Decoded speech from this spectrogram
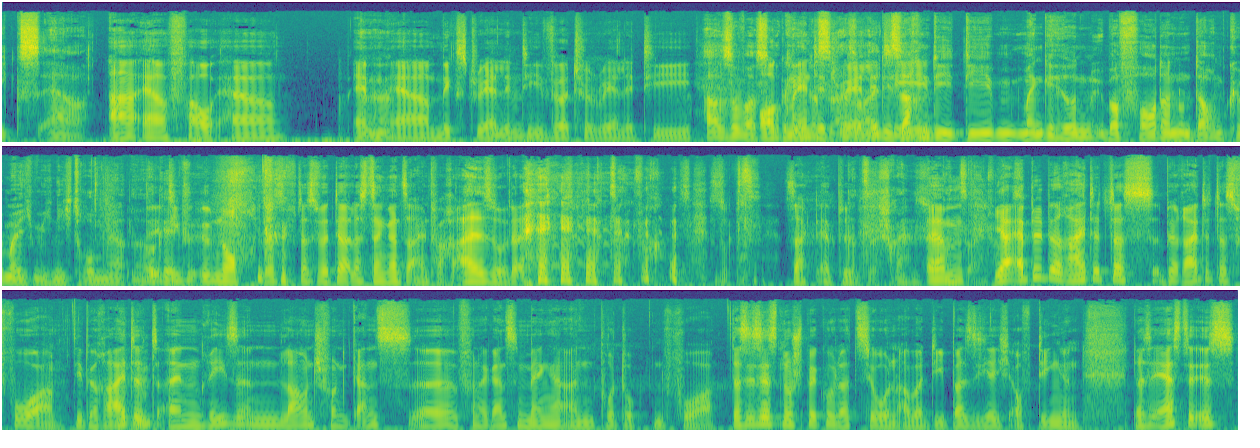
XR. AR, VR, MR, Mixed Reality, Virtual Reality, Ah, sowas. Augmented okay. das, also all Reality. die Sachen, die, die mein Gehirn überfordern und darum kümmere ich mich nicht drum. Ja. Okay. Die, noch, das, das wird ja alles dann ganz einfach. Also, so, sagt Apple. Ähm, ja, Apple bereitet das, bereitet das vor. Die Mhm. bereitet einen riesen Launch von ganz, äh, von einer ganzen Menge an Produkten vor. Das ist jetzt nur Spekulation, aber die basiere ich auf Dingen. Das erste ist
